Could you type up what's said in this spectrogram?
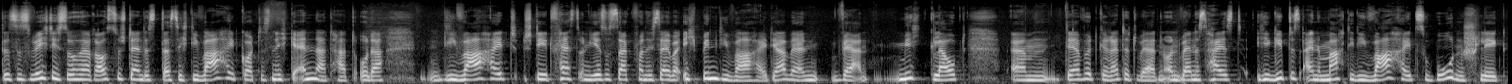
das ist wichtig so herauszustellen, dass, dass sich die Wahrheit Gottes nicht geändert hat oder die Wahrheit steht fest und Jesus sagt von sich selber, ich bin die Wahrheit. Ja? Wer, wer an mich glaubt, ähm, der wird gerettet werden. Und wenn es heißt, hier gibt es eine Macht, die die Wahrheit zu Boden schlägt,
